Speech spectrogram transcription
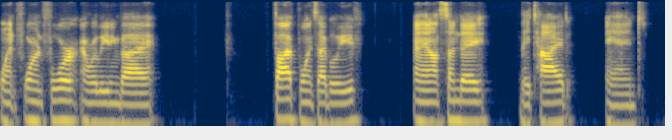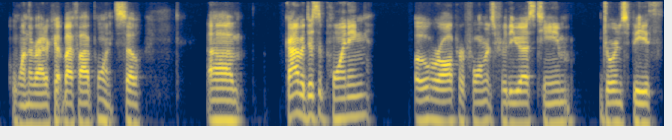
went 4 and 4 and were leading by five points, I believe. And then on Sunday, they tied and won the Ryder Cup by five points. So, um, kind of a disappointing overall performance for the U.S. team. Jordan Spieth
